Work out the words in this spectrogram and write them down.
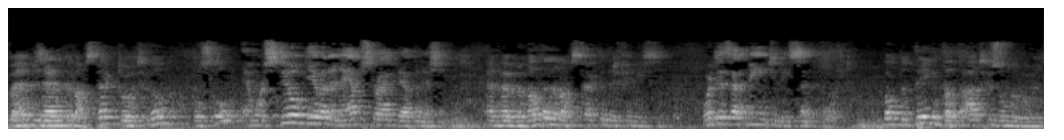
We hebben dus eigenlijk een abstract woord genomen, apostel, and we're still given an abstract definition. en we hebben nog altijd een abstracte definitie. What does that mean to be sent forth? Wat betekent dat uitgezonden worden?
